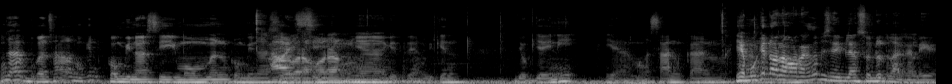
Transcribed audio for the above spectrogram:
nggak bukan salah mungkin kombinasi momen kombinasi see. orang-orangnya gitu yang bikin Jogja ini ya mengesankan Ya mungkin orang-orang itu bisa dibilang sudut lah kali. ya.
